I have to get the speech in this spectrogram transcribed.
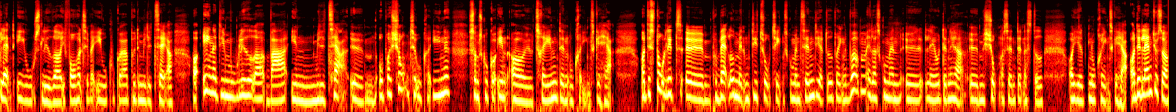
blandt EU's ledere i forhold til, hvad EU kunne gøre på det militære. Og en af de muligheder var en militær øhm, operation til Ukraine, som skulle gå ind og øh, træne den ukrainske hær. Og det stod lidt øh, på valget mellem de to ting. Skulle man sende de her dødbringende våben, eller skulle man øh, lave denne her øh, mission og sende den afsted og hjælpe den ukrainske her? Og det landte jo så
